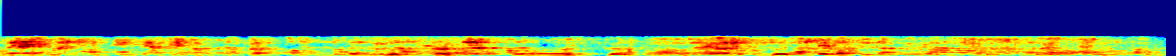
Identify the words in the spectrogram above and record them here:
Nee, maar ik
